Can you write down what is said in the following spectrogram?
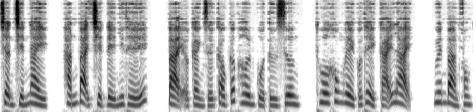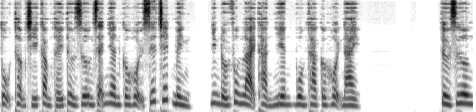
Trận chiến này, hắn bại triệt để như thế, bại ở cảnh giới cao cấp hơn của Từ Dương, thua không hề có thể cãi lại, Nguyên bản phong tụ thậm chí cảm thấy Từ Dương sẽ nhân cơ hội giết chết mình, nhưng đối phương lại thản nhiên buông tha cơ hội này. Từ Dương,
